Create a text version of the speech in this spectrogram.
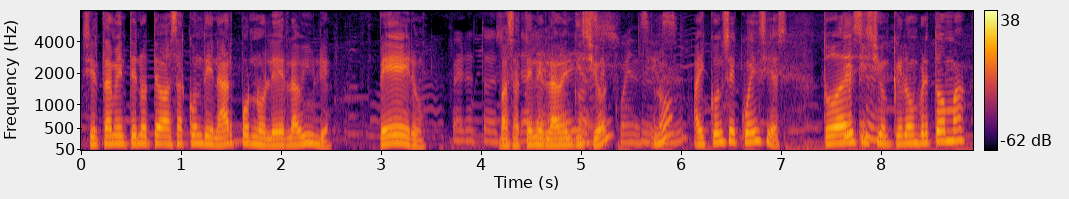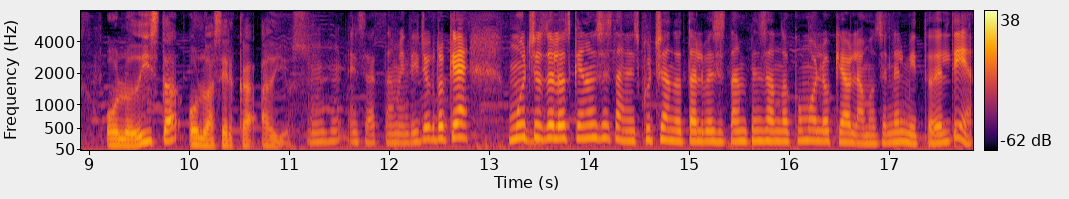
Ciertamente no te vas a condenar por no leer la Biblia. Pero Pero vas a te tener la bendición. ¿No? Hay consecuencias. Toda decisión que el hombre toma o lo dista o lo acerca a Dios. Exactamente. Y yo creo que muchos de los que nos están escuchando tal vez están pensando como lo que hablamos en el mito del día.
